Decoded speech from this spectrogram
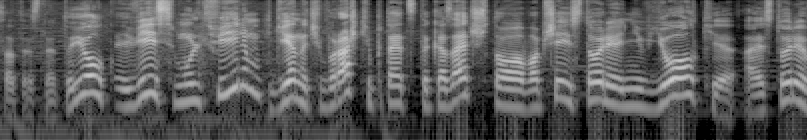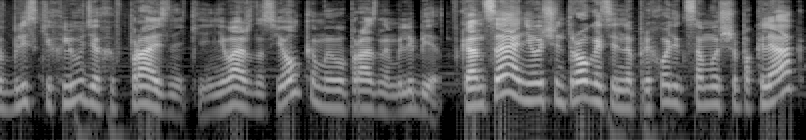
соответственно, эту елку. Весь мультфильм Гена Чебурашки пытается доказать, что вообще история не в елке, а история в близких людях и в празднике. И неважно, с елкой мы его празднуем или без. В конце они очень трогательно приходят к самой Шипокляк,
